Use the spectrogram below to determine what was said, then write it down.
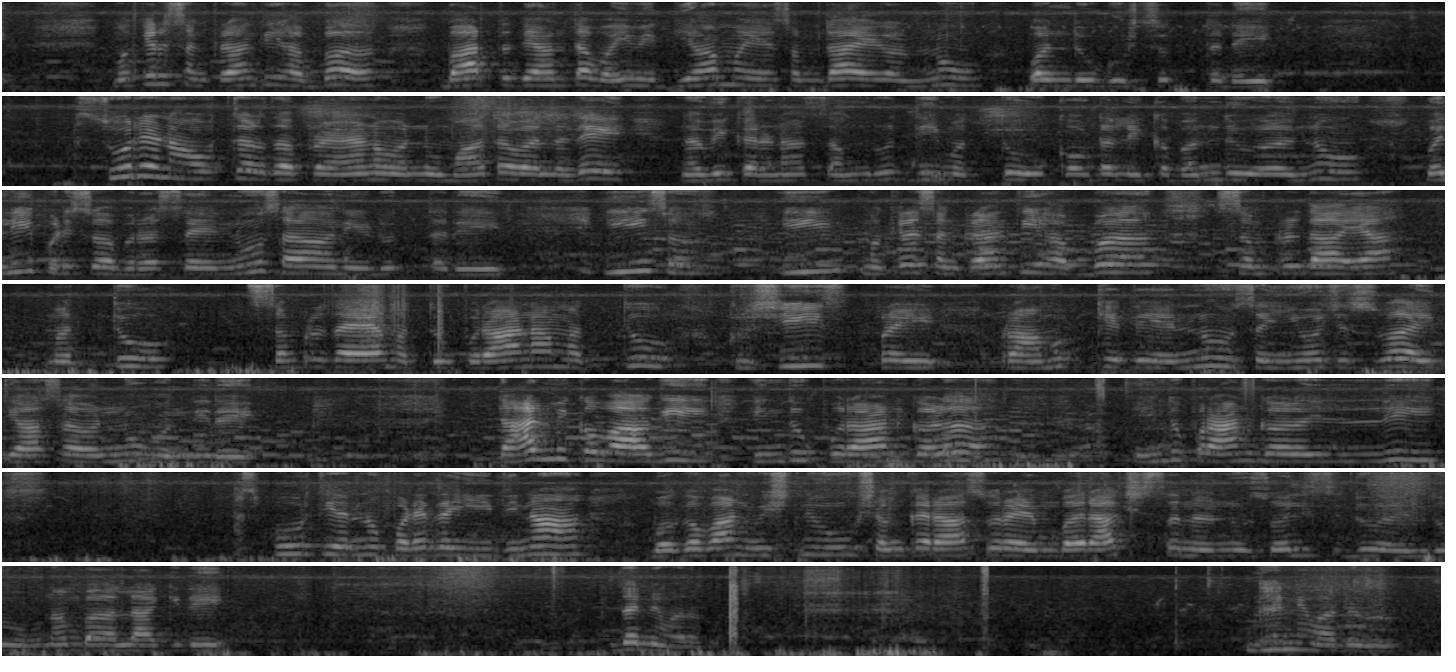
ಮಕರ ಸಂಕ್ರಾಂತಿ ಹಬ್ಬ ಭಾರತದಾದ್ಯಂತ ವೈವಿಧ್ಯಮಯ ಸಮುದಾಯಗಳನ್ನು ಒಂದುಗೂಡಿಸುತ್ತದೆ. ಸೂರ್ಯನ ಉತ್ತರದ ಪ್ರಯಾಣವನ್ನು ಮಾತ್ರವಲ್ಲದೆ ನವೀಕರಣ, ಸಮೃದ್ಧಿ ಮತ್ತು ಕೌಟಲಿಕ ಬಂಧುಗಳನ್ನು ಬಲಿಪಡಿಸುವ ಭರವಸೆಯನ್ನು ಸಹ ನೀಡುತ್ತದೆ. ಈ ಈ ಮಕರ ಸಂಕ್ರಾಂತಿ ಹಬ್ಬ ಸಂಪ್ರದಾಯ ಮತ್ತು ಸಂಪ್ರದಾಯ ಮತ್ತು ಪುರಾಣ ಮತ್ತು ಕೃಷಿ ಪ್ರಾಮುಖ್ಯತೆಯನ್ನು ಸಂಯೋಜಿಸುವ ಇತಿಹಾಸವನ್ನು ಹೊಂದಿದೆ. ಧಾರ್ಮಿಕವಾಗಿ ಹಿಂದೂ ಪುರಾಣಗಳ, ಹಿಂದೂ ಪುರಾಣಗಳಲ್ಲಿ ಸ್ಫೂರ್ತಿಯನ್ನು ಪಡೆದ ಈ ದಿನ ಭಗವಾನ್ ವಿಷ್ಣು ಶಂಕರಾಸುರ ಎಂಬ ರಾಕ್ಷಸನನ್ನು ಸೋಲಿಸಿದ್ದು ಎಂದು ನಂಬಲಾಗಿದೆ. ಧನ್ಯವಾದಗಳು. ಧನ್ಯವಾದಗಳು.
